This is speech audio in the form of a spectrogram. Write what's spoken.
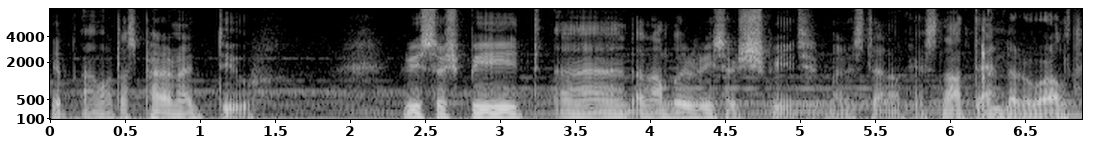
Yep, and what does paranoid do? Research speed and anomaly research speed. Minus 10 okay it's not the end of the world.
